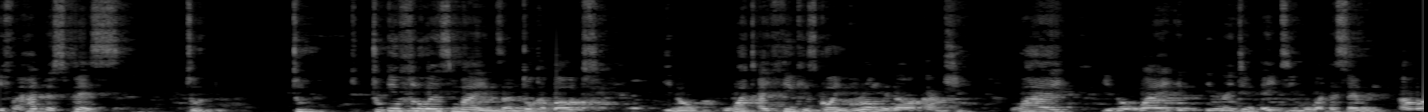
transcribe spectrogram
if I had the space to, to, to influence minds and talk about, you know, what I think is going wrong with our country. Why, you know, why in, in 1980 we were the same, our,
